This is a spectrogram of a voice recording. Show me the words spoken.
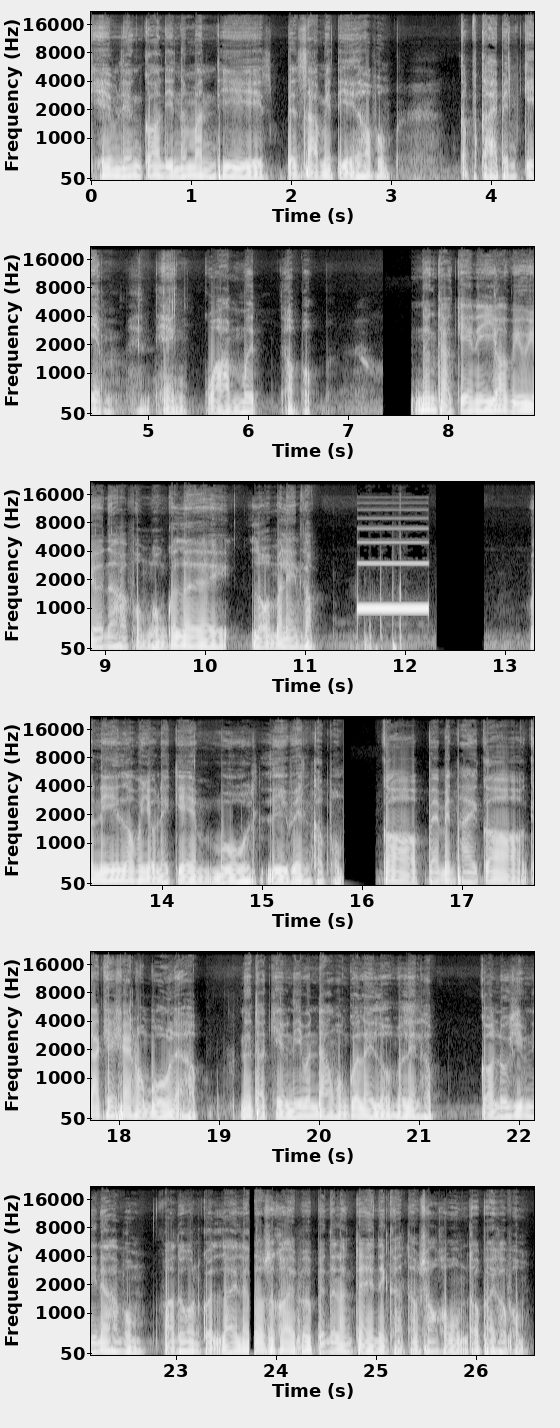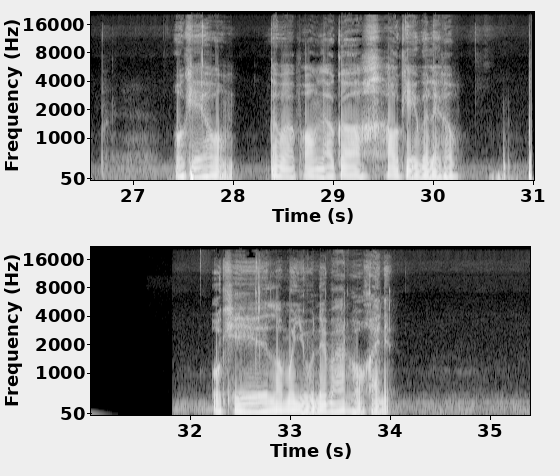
เกมเลี้ยงก้อนดินน้ำมันที่เป็นสามมิติครับผมกับกลายเป็นเกมแห่งความมืดครับผมเนื่องจากเกมนี้ยอดวิวเยอะนะครับผมผมก็เลยโหลดมาเล่นครับ วันนี้เรามาอยู่ในเกมบูรีเวนครับผม ก็แปลเป็นไทยก็การแค่แค้นของบูแหละครับ เนื่องจากเกมนี้มันดังผมก็เลยโหลดมาเล่นครับ ก่อนดูคลิปนี้นะครับผมฝากทุกคนกดไลค์แล้วก็ subscribe เพื่อเป็นกำลังใจในการทำช่องของผมต่อไปครับผม โอเคครับผม ถ้าว่าพร้อมแล้วก็เข้าเกมกันเลยครับ โอเคเรามาอยู่ในบ้านของใครเนี่ย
